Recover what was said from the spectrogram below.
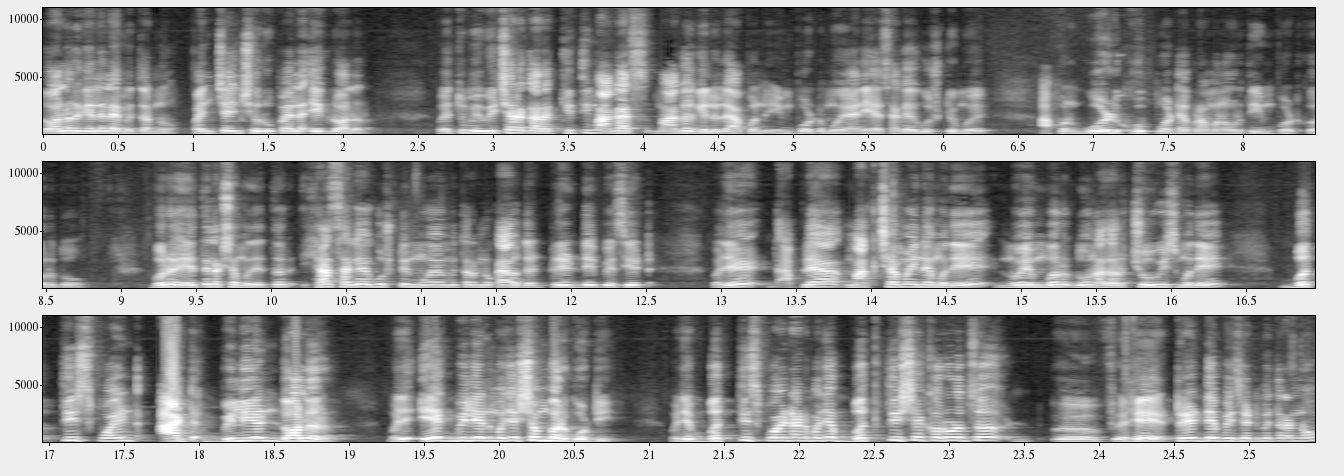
डॉलर गेलेला आहे मित्रांनो. पंच्याऐंशी रुपयाला एक डॉलर म्हणजे तुम्ही विचार करा किती मागास मागं गेलेलो आहे आपण इम्पोर्टमुळे आणि ह्या सगळ्या गोष्टीमुळे. आपण गोल्ड खूप मोठ्या प्रमाणावरती इम्पोर्ट करतो. बरं येते लक्षामध्ये. तर ह्या सगळ्या गोष्टींमुळे मित्रांनो काय होतं? ट्रेड डेफिसिट म्हणजे आपल्या मागच्या महिन्यामध्ये नोव्हेंबर दोन हजार चोवीसमध्ये बत्तीस पॉईंट आठ बिलियन डॉलर म्हणजे एक बिलियन म्हणजे शंभर कोटी. म्हणजे बत्तीस पॉईंट आठ म्हणजे बत्तीसशे करोडचं हे ट्रेड डेपिसिट मित्रांनो.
